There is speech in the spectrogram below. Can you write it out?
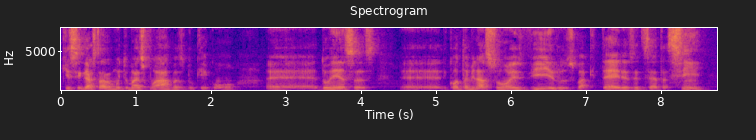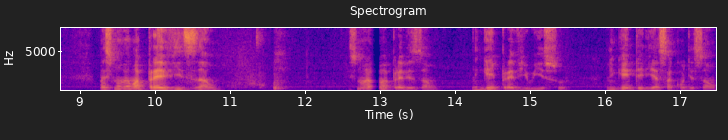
que se gastava muito mais com armas do que com é, doenças é, de contaminações, vírus, bactérias, etc. Sim, mas isso não é uma previsão isso não é uma previsão. Ninguém previu isso, ninguém teria essa condição,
